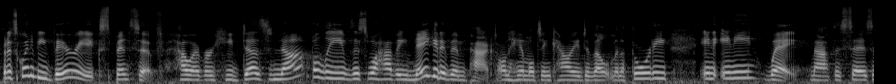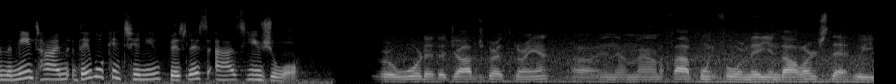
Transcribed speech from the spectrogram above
but it's going to be very expensive. However, he does not believe this will have a negative impact on Hamilton County Development Authority in any way. Mathis says in the meantime, they will continue business as usual. We were awarded a jobs growth grant uh, in the amount of $5.4 million that we,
